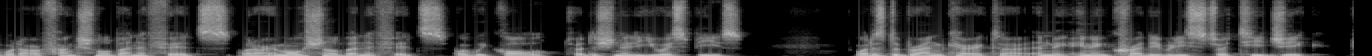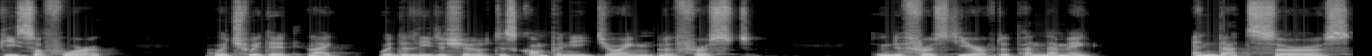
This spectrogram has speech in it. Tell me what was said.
What are our functional benefits? What are emotional benefits? What we call traditionally USPs? What is the brand character? And an incredibly strategic piece of work, which we did like with the leadership of this company during the first during the first year of the pandemic. And that serves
